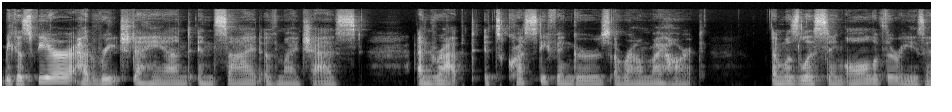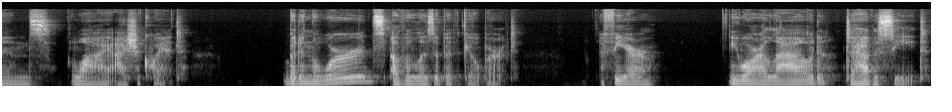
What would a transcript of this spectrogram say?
because fear had reached a hand inside of my chest and wrapped its crusty fingers around my heart and was listing all of the reasons why I should quit. But in the words of Elizabeth Gilbert, fear you are allowed to have a seat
